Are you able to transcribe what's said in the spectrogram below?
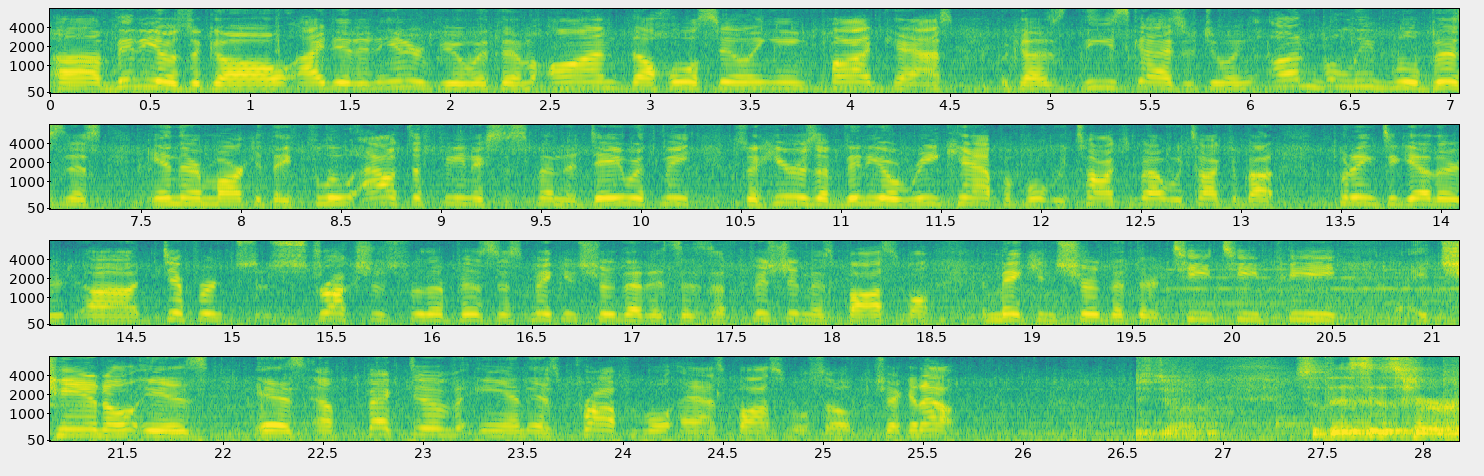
uh, videos ago, I did an interview with him on the Wholesaling Inc. podcast because these guys are doing unbelievable business in their market. They flew out to Phoenix to spend the day with me. So here's a video recap of what we talked about. We talked about putting together uh, different structures for their business, making sure that it's as efficient as possible, and making sure that their TTP channel is as effective and as profitable as possible. So check it out. she's doing. So this is her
